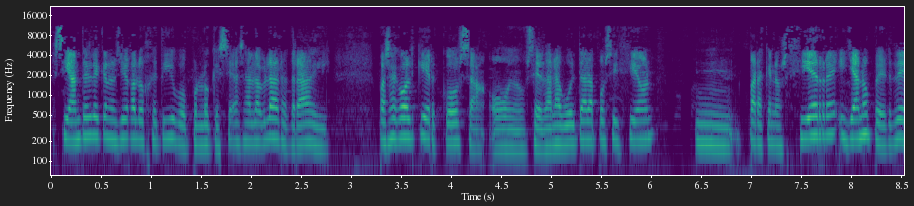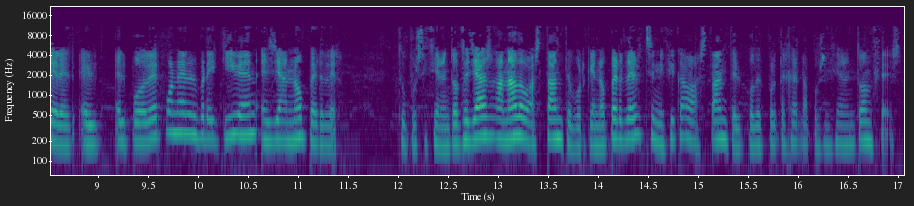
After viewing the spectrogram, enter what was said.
si antes de que nos llegue el objetivo, por lo que sea, al hablar Draghi, pasa cualquier cosa o se da la vuelta a la posición, mm, para que nos cierre y ya no perder. El, el poder poner el break-even es ya no perder. tu posición. Entonces ya has ganado bastante, porque no perder significa bastante el poder proteger la posición. Entonces,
